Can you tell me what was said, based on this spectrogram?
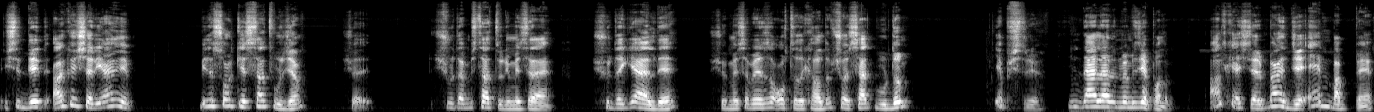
İşte de- arkadaşlar yani bir de son kez start vuracağım. Şöyle şuradan bir start vurayım mesela. Şurada geldi. Şu mesela biraz da ortada kaldım. Şöyle sert vurdum. Yapıştırıyor. Şimdi değerlendirmemizi yapalım. Arkadaşlar bence Mbappe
